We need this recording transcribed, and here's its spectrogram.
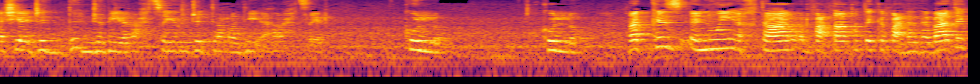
أشياء جدا جميلة راح تصير وجدا رديئة راح تصير. كله. كله. ركز إنوي اختار ارفع طاقتك ارفع ذبذباتك.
